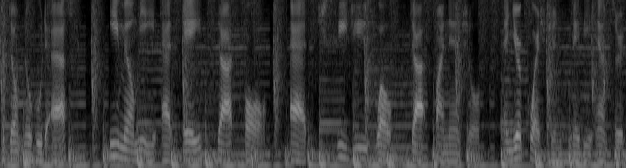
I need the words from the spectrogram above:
but don't know who to ask? Email me at a.hall at cgwealth.financial and your question may be answered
